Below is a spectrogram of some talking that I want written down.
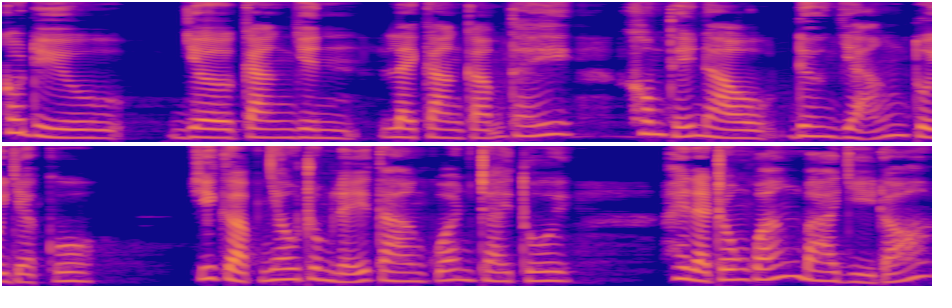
Có điều giờ càng nhìn Lại càng cảm thấy không thể nào đơn giản tôi và cô. Chỉ gặp nhau trong lễ tang của anh trai tôi, Hay là trong quán bar gì đó.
